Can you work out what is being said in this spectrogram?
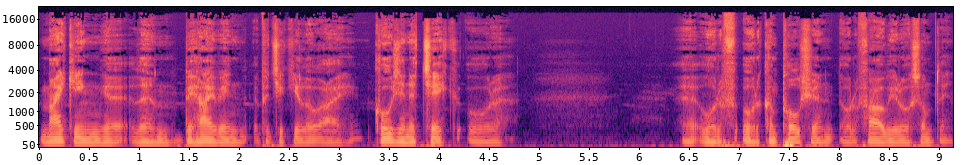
making uh, them behave in a particular way, causing a tick or a, uh, or a, or a compulsion or a phobia or something.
